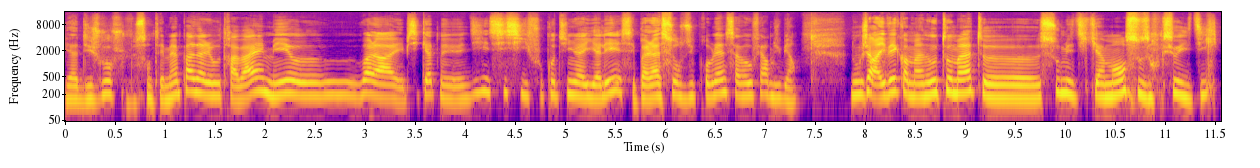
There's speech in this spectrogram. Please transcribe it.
Il y a des jours, je me sentais même pas d'aller au travail, mais euh, voilà, les psychiatres m'avaient dit si, si, il faut continuer à y aller, c'est pas la source du problème, ça va vous faire du bien. Donc j'arrivais comme un automate euh, sous médicaments, sous anxiolytiques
